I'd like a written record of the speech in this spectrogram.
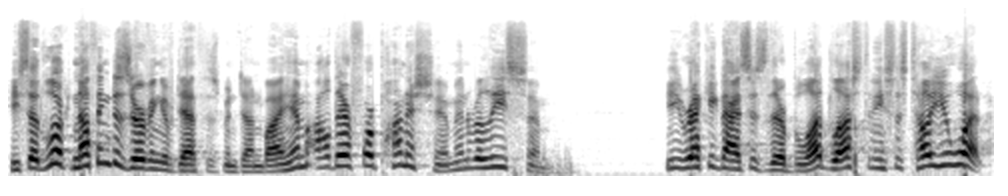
he said, Look, nothing deserving of death has been done by him. I'll therefore punish him and release him. He recognizes their bloodlust and he says, Tell you what,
